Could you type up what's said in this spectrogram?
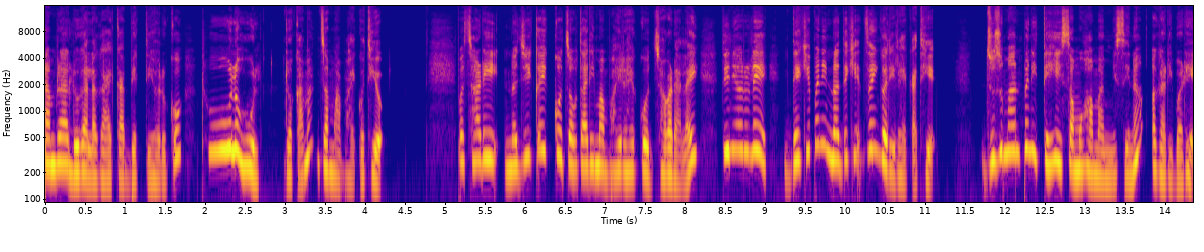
राम्रा लुगा लगाएका व्यक्तिहरूको ठूलो हुल ढोकामा जम्मा भएको थियो। पछाडि नजिकैको चौतारीमा भइरहेको झगडालाई तिनीहरूले देखे पनि नदेखे गरिरहेका थिए। जुजुमान पनि त्यही समूहमा मिसिन अगाडि बढे।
